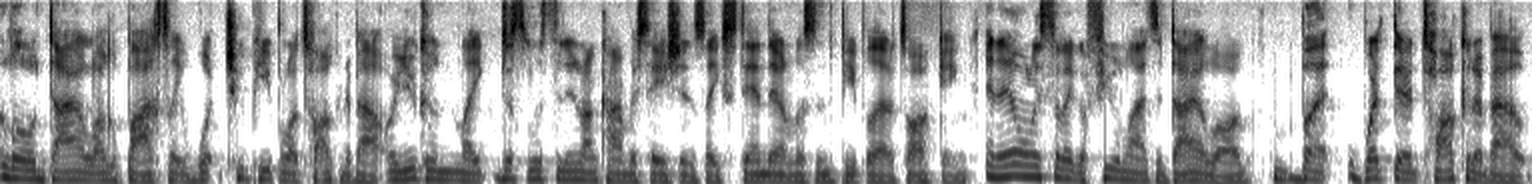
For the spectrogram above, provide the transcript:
a little dialogue box, like what two people are talking about, or you can like just listen in on conversations, like stand there and listen to people that are talking, and they only say like a few lines of dialogue, but what they're talking about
